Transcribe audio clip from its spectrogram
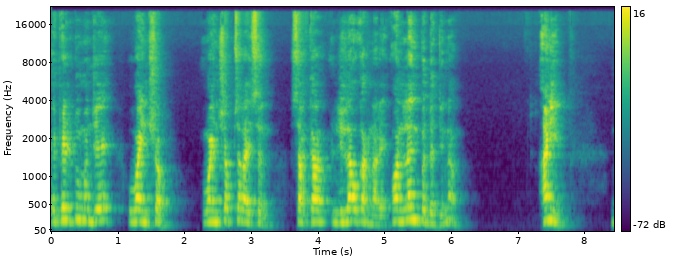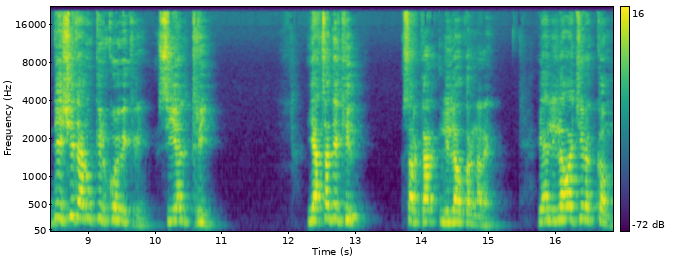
F L two म्हणजे वाईन शॉप लायसन सरकार लिलाव करणार आहे ऑनलाईन पद्धतीनं. आणि देशी दारू किरकोळ विक्री सी एल थ्री याचा देखील सरकार लिलाव करणार आहे. या लिलावाची रक्कम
